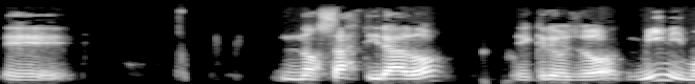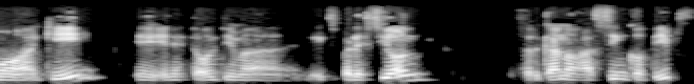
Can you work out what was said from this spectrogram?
Eh, nos has tirado, eh, creo yo, mínimo aquí, eh, en esta última expresión, cercanos a cinco tips,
